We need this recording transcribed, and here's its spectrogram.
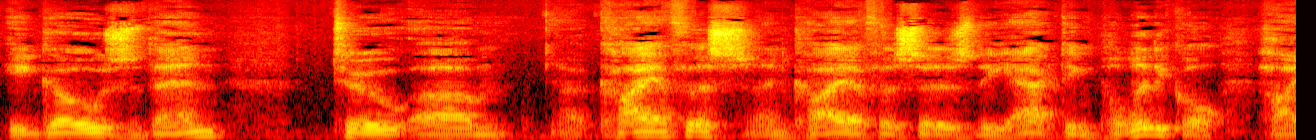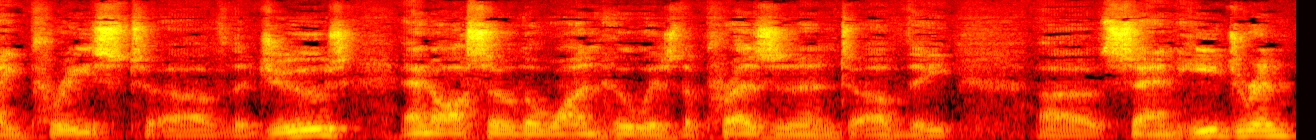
He goes then to um, uh, Caiaphas, and Caiaphas is the acting political high priest of the Jews, and also the one who is the president of the uh, Sanhedrin.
